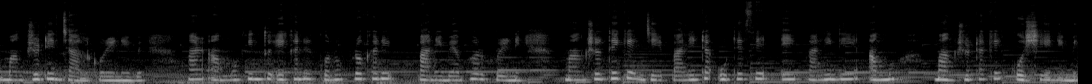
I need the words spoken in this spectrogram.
মাংসটি জাল করে নেবে। আর আম্মু কিন্তু এখানে কোনো প্রকারই পানি ব্যবহার করেনি। মাংস থেকে যে পানিটা উঠেছে, এই পানি দিয়ে আম্মু মাংসটাকে কষিয়ে নেবে।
